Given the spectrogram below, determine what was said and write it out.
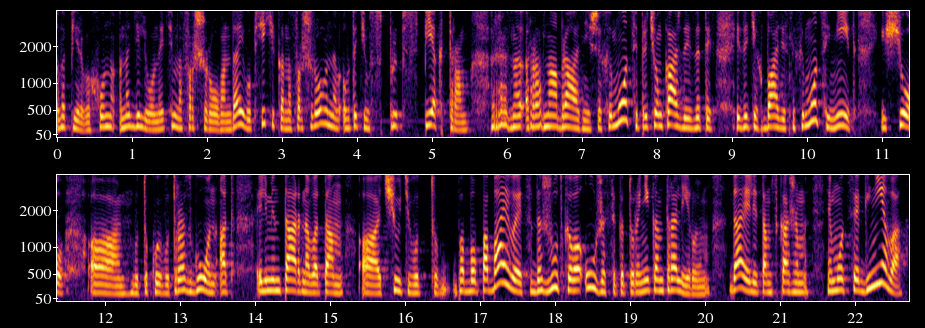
во-первых, он наделен этим, нафарширован, да, его психика нафарширована вот этим спектром разно, разнообразнейших эмоций, причем каждая из этих, из этих базисных эмоций имеет еще а, вот такой вот разгон от элементарного там а, чуть вот побаивается до жуткого ужаса, который не контролируем, да, или там, скажем, эмоция гнева,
